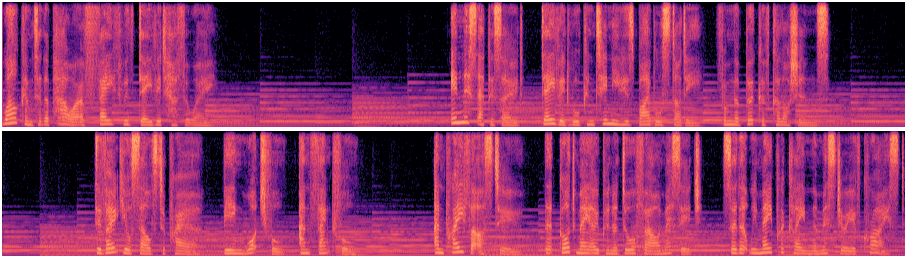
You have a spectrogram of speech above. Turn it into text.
Welcome to the Power of Faith with David Hathaway. In this episode, David will continue his Bible study from the book of Colossians. Devote yourselves to prayer, being watchful and thankful. And pray for us too, that God may open a door for our message, so that we may proclaim the mystery of Christ,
